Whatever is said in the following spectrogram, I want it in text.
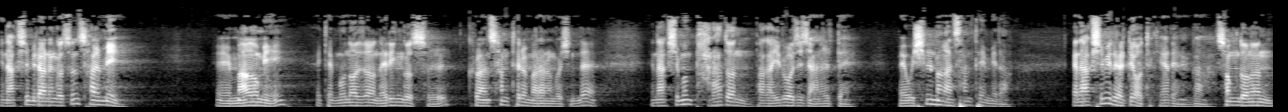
이 낙심이라는 것은 삶이 예, 마음이 이렇게 무너져 내린 것을 그러한 상태를 말하는 것인데 낙심은 바라던 바가 이루어지지 않을 때 매우 실망한 상태입니다. 낙심이 될 때 어떻게 해야 되는가? 성도는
